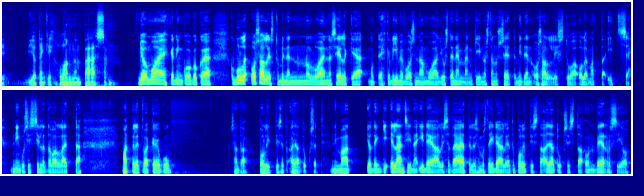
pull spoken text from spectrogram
jotenkin langan päässä. Joo, mua ehkä niin kuin on koko ajan, kun mulle osallistuminen on ollut aina selkeä, mutta ehkä viime vuosina mua on just enemmän kiinnostanut se, että miten osallistua olematta itse. Niin kuin siis sillä tavalla, että mä ajattelen, että vaikka joku, sanotaan, poliittiset ajatukset, niin mä jotenkin elän siinä ideaalissa tai ajattelen semmoista ideaalia, että poliittisista ajatuksista on versio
